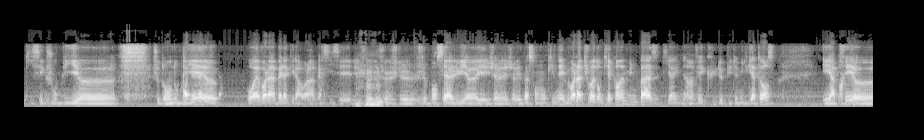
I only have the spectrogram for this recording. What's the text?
qui c'est que j'oublie, je dois en oublier. Ouais, voilà, Bel Aguilar, voilà, merci. C'est, je, pensais à lui et j'avais, pas son nom qui venait. Mais voilà, tu vois, donc il y a quand même une base qui a un vécu depuis 2014 et après, euh,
